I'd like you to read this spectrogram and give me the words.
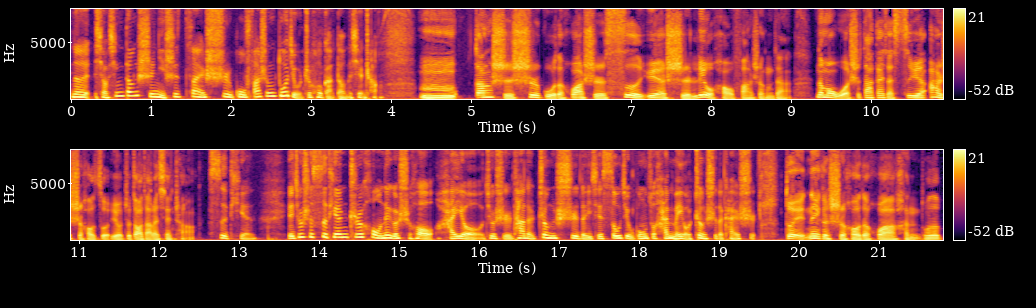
那小新，当时你是在事故发生多久之后赶到的现场？嗯。当时事故的话是四月十六号发生的，那么我是大概在四月二十号左右就到达了现场。四天，也就是四天之后，那个时候还有就是他的正式的一些搜救工作还没有正式的开始。对，那个时候的话，很多的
